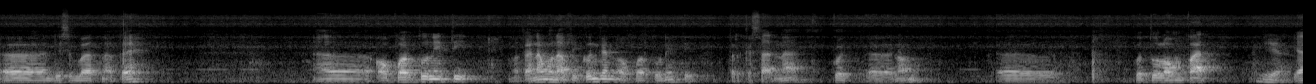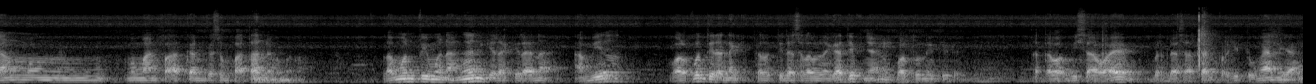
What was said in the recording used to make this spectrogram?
eh, disebut nate eh, opportunity. Makanya munafikun kan opportunity. Terkesana kut eh, non kutu lompat. Iya. yang mem- memanfaatkan kesempatan hmm. lamun pi menangan kira-kira nak ambil walaupun tidak tidak selalu negatifnya opportunity itu. Atau bisa wae berdasarkan perhitungan yang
